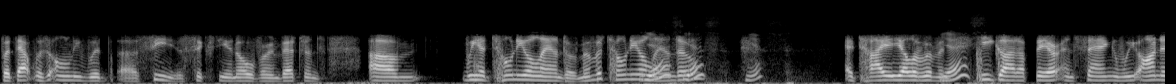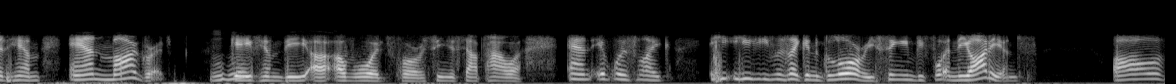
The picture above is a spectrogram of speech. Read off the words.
but that was only with uh, seniors, 60 and over, and veterans. Um, we had Tony Orlando. Remember Tony Orlando? Yes, yes, yes. A tie a yellow ribbon. Yes. He got up there and sang, and we honored him. And Margaret mm-hmm. gave him the uh, award for Senior Star Power, and it was like he, he he was like in glory singing before, and the audience all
